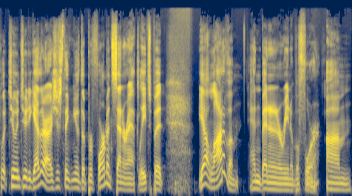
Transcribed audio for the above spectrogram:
put two and two together. I was just thinking of the performance center athletes, but yeah, a lot of them hadn't been in an arena before. Um,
